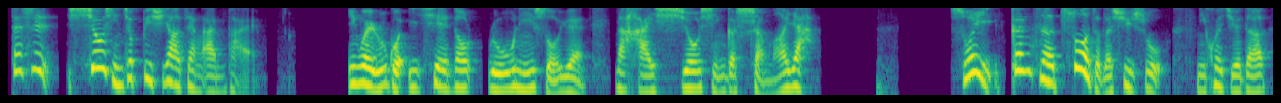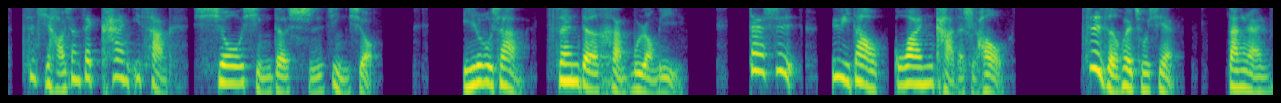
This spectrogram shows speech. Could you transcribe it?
但是修行就必须要这样安排。因为如果一切都如你所愿，那还修行个什么呀？所以跟着作者的叙述，你会觉得自己好像在看一场修行的实境秀。一路上真的很不容易，但是遇到关卡的时候，智者会出现。当然，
